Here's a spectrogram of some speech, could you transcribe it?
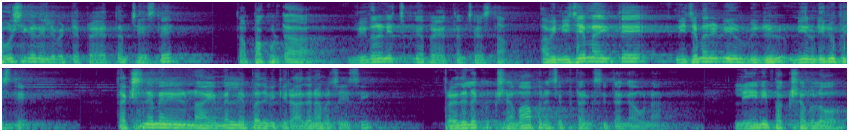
దోషిగా నిలబెట్టే ప్రయత్నం చేస్తే తప్పకుండా వివరణ ఇచ్చుకునే ప్రయత్నం చేస్తాం. అవి నిజమైతే నిజమని మీరు మీరు నిరూపిస్తే తక్షణమే నేను నా ఎమ్మెల్యే పదవికి రాజీనామా చేసి ప్రజలకు క్షమాపణ చెప్పడానికి సిద్ధంగా ఉన్నాను. లేని పక్షంలో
